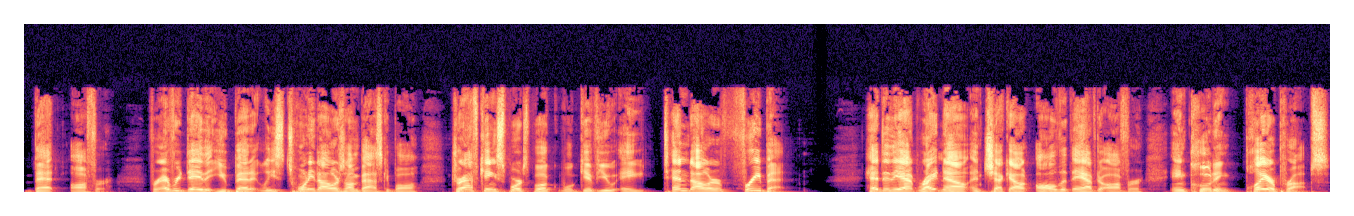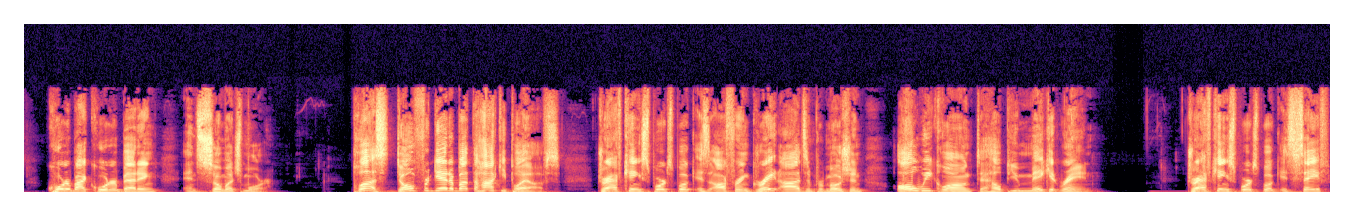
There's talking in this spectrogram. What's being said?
bet offer. For every day that you bet at least $20 on basketball, DraftKings Sportsbook will give you a $10 free bet. Head to the app right now and check out all that they have to offer, including player props, quarter by quarter betting, and so much more. Plus, don't forget about the hockey playoffs. DraftKings Sportsbook is offering great odds and promotion all week long to help you make it rain. DraftKings Sportsbook is safe,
